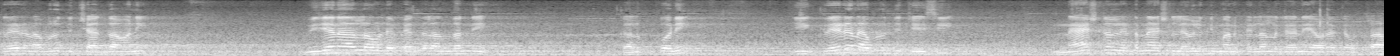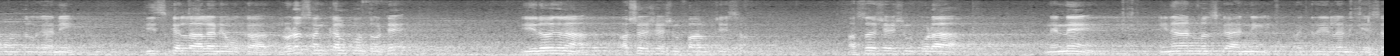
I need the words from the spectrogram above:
క్రీడను అభివృద్ధి చేద్దామని విజయనగరంలో ఉండే పెద్దలందరినీ కలుపుకొని ఈ క్రీడను అభివృద్ధి చేసి నేషనల్ ఇంటర్నేషనల్ లెవెల్కి మన పిల్లలు కానీ ఎవరైతే ఉత్సాహవంతులు కానీ తీసుకెళ్ళాలనే ఒక దృఢ సంకల్పంతో ఈ రోజున అసోసియేషన్ ఫార్మ్ చేసాం అసోసియేషన్ కూడా నిన్నే ఇనానిమస్గా అన్ని ప్రక్రియలన్నీ చేసే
